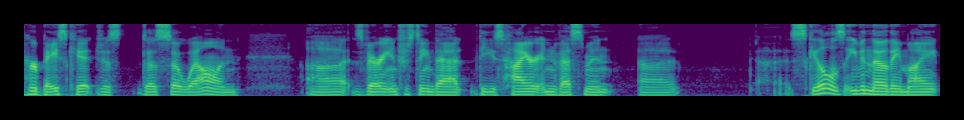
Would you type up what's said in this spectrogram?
her base kit just does so well, and uh, it's very interesting that these higher investment uh, uh skills, even though they might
